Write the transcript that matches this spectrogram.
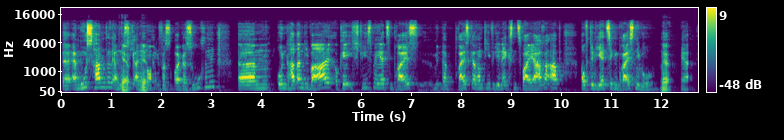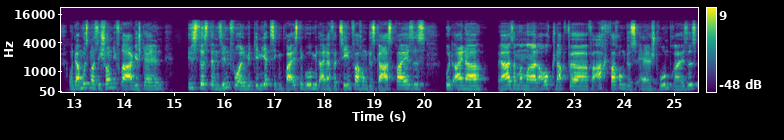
äh, er muss handeln, er muss ja, sich einen ja. neuen Versorger suchen ähm, und hat dann die Wahl, okay, ich schließe mir jetzt einen Preis mit einer Preisgarantie für die nächsten zwei Jahre ab auf dem jetzigen Preisniveau. Ja. Ja. Und da muss man sich schon die Frage stellen, ist das denn sinnvoll mit dem jetzigen Preisniveau, mit einer Verzehnfachung des Gaspreises und einer, ja, sagen wir mal, auch knapp Ver Verachtfachung des äh, Strompreises?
